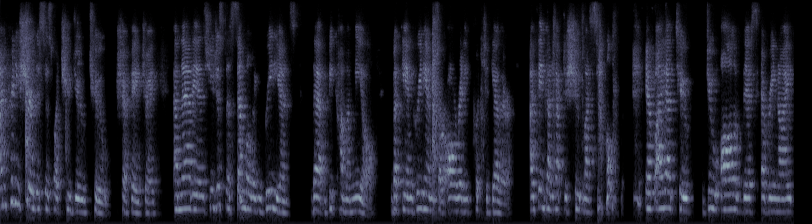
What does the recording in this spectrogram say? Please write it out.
I'm pretty sure this is what you do too, Chef AJ, and that is you just assemble ingredients that become a meal, but the ingredients are already put together. I think I'd have to shoot myself if I had to do all of this every night.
